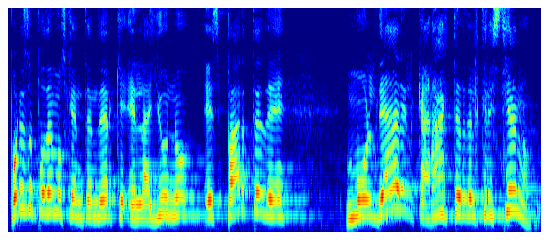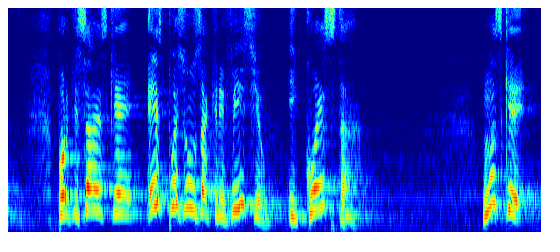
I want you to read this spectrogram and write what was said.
Por eso podemos entender que el ayuno es parte de moldear el carácter del cristiano. Porque sabes que es pues un sacrificio y cuesta. No es que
